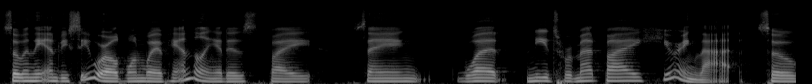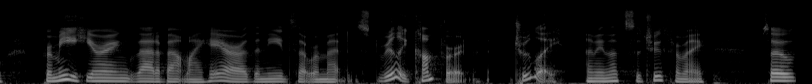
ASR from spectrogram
So in the NVC world, one way of handling it is by saying what needs were met by hearing that. So for me, hearing that about my hair, the needs that were met, is really comfort, truly. I mean, that's the truth for me. So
